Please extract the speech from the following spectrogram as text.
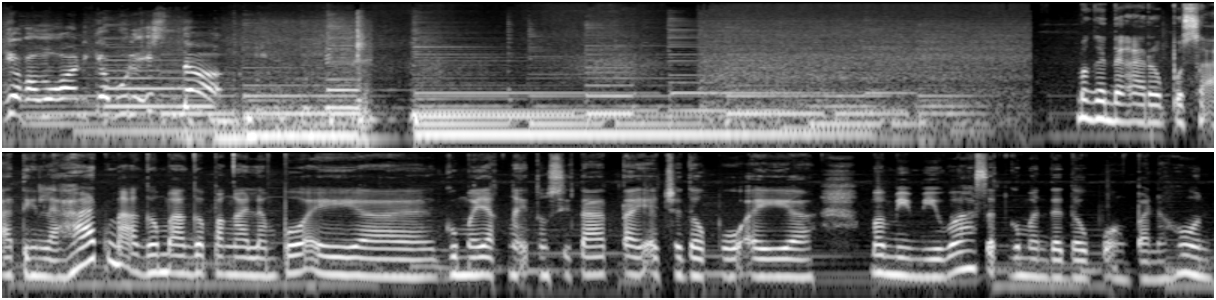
Kaya kamukha ni Kabuli isda. Magandang araw po sa ating lahat. Maaga-maaga pa nga lang po ay ah, gumayak na itong si tatay at siya daw po ay ah, mamimiwas at gumanda daw po ang panahon.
